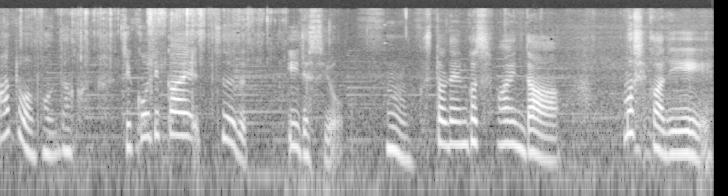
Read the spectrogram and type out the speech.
あとはもうなんか自己理解ツールいいですよ、うん、ストレングスファインダー。もしかり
